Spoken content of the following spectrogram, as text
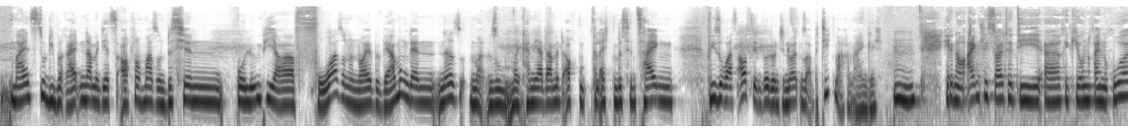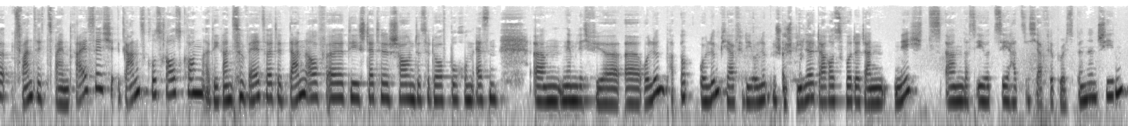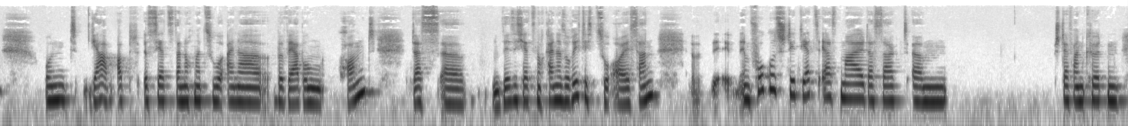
Meinst du, die bereiten damit jetzt auch noch mal so ein bisschen Olympia vor, so eine neue Bewerbung? Denn ne, so, so, man kann ja damit auch vielleicht ein bisschen zeigen, wie sowas aussehen würde und den Leuten so Appetit machen eigentlich. Mhm. Genau, eigentlich sollte die äh, Region Rhein-Ruhr 2032 ganz groß rauskommen. Die ganze Welt sollte dann auf äh, die Städte schauen, Düsseldorf, Bochum, Essen, ähm, nämlich für äh, Olymp Olympia, für die Olympischen Spiele. Daraus wurde dann nichts. Ähm, das IOC hat sich ja für Brisbane entschieden entschieden. Und ja, ob es jetzt dann nochmal zu einer Bewerbung kommt, das äh, will sich jetzt noch keiner so richtig zu äußern. Äh, Im Fokus steht jetzt erstmal, das sagt ähm, Stefan Kürten,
